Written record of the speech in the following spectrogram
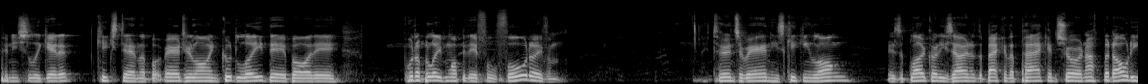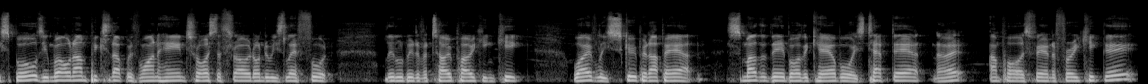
Peninsula get it, kicks down the boundary line. Good lead there by their, what I believe might be their full forward even. He turns around, he's kicking long. There's a bloke on his own at the back of the pack, and sure enough, but Oldie spoils him. Well done, picks it up with one hand, tries to throw it onto his left foot. Little bit of a toe poking kick. Waverley scoop it up out. Smothered there by the Cowboys. Tapped out. No. Umpires found a free kick there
